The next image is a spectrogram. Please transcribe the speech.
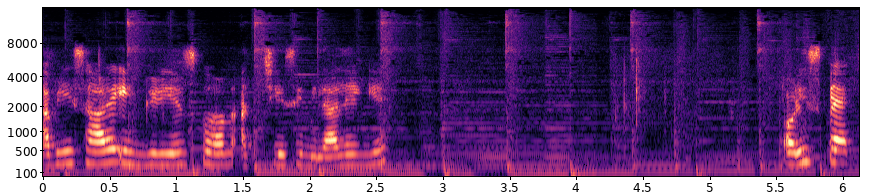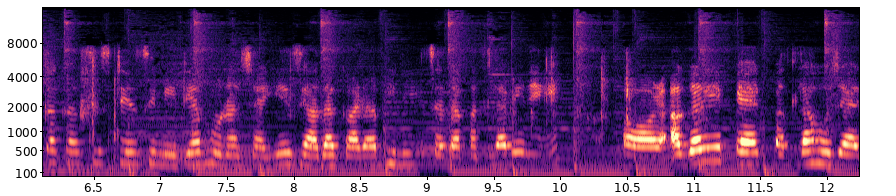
अब ये सारे इंग्रेडिएंट्स को हम अच्छे से मिला लेंगे। और इस पैक का कंसिस्टेंसी मीडियम होना चाहिए ज़्यादा गाढ़ा भी नहीं ज़्यादा पतला भी नहीं। और अगर ये पैक पतला हो जाए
